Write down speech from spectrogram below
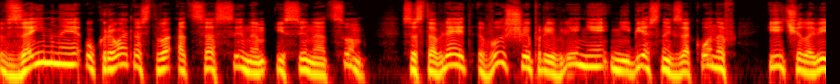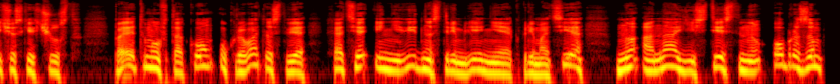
Взаимное укрывательство отца сыном и сына отцом составляет высшее проявление небесных законов и человеческих чувств, поэтому в таком укрывательстве, хотя и не видно стремления к прямоте, но она естественным образом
